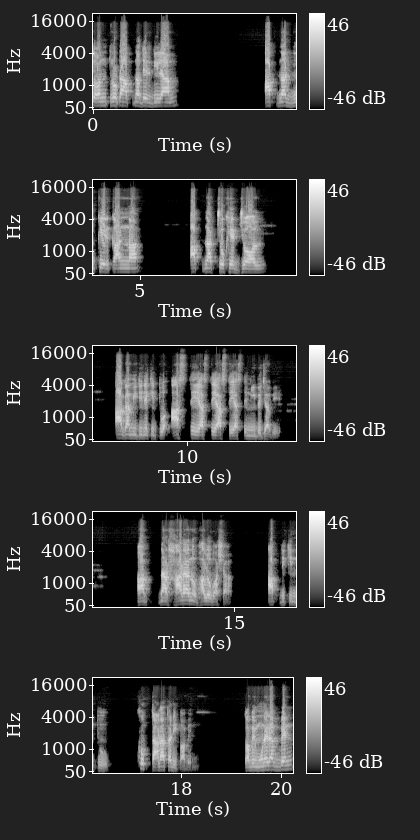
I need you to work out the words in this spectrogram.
তন্ত্রটা আপনাদের দিলাম, আপনার বুকের কান্না, আপনার চোখের জল আগামী দিনে কিন্তু আস্তে আস্তে আস্তে আস্তে নিবে যাবে। আপনার হারানো ভালোবাসা আপনি কিন্তু খুব তাড়াতাড়ি পাবেন। তবে মনে রাখবেন,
